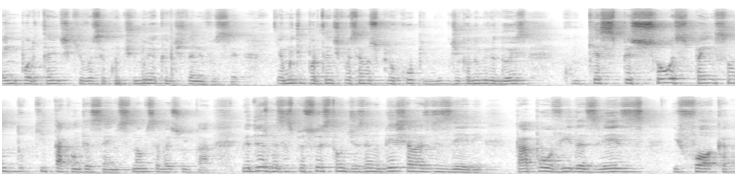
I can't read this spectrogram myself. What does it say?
é importante que você continue acreditando em você. É muito importante que você não se preocupe, dica número dois, com que as pessoas pensam do que está acontecendo, senão você vai surtar. Meu Deus, mas as pessoas estão dizendo, deixa elas dizerem. Tapa o ouvido às vezes e foca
